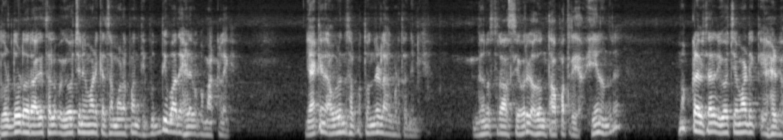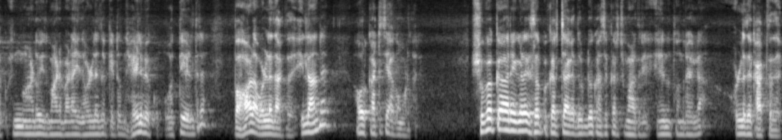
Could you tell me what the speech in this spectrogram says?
ದೊಡ್ಡ ದೊಡ್ಡವರಾಗಿ ಸ್ವಲ್ಪ ಯೋಚನೆ ಮಾಡಿ ಕೆಲಸ ಮಾಡಪ್ಪ ಅಂತ ಬುದ್ಧಿವಾದ ಹೇಳಬೇಕು ಮಕ್ಕಳಿಗೆ. ಯಾಕೆಂದರೆ ಅವರಿಂದ ಸ್ವಲ್ಪ ತೊಂದರೆಗಳಾಗ್ಬಿಡ್ತದೆ ನಿಮಗೆ. ಧನುಸ್ರಾಸಿಯವರಿಗೆ ಅದೊಂದು ತಾಪತ್ರಯ. ಏನಂದರೆ ಮಕ್ಕಳ ವಿಚಾರದಲ್ಲಿ ಯೋಚನೆ ಮಾಡಿ ಹೇಳಬೇಕು. ಹಿಂಗೆ ಮಾಡು, ಇದು ಮಾಡಬೇಡ, ಇದು ಒಳ್ಳೆಯದು ಕೆಟ್ಟದ್ದು ಹೇಳಬೇಕು. ಒತ್ತಿ ಹೇಳಿದ್ರೆ ಬಹಳ ಒಳ್ಳೆಯದಾಗ್ತದೆ ಇಲ್ಲಾಂದರೆ ಅವ್ರು ಕಟ್ಟಿಸಿ ಹಾಕೊಂಡ್ಬಿಡ್ತಾರೆ. ಶುಭ ಕಾರ್ಯಗಳಿಗೆ ಸ್ವಲ್ಪ ಖರ್ಚಾಗ ದುಡ್ಡು ಕಾಸು ಖರ್ಚು ಮಾಡಿದ್ರಿ, ಏನೂ ತೊಂದರೆ ಇಲ್ಲ. ಒಳ್ಳೆಯದಕ್ಕಾಗ್ತದೆ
